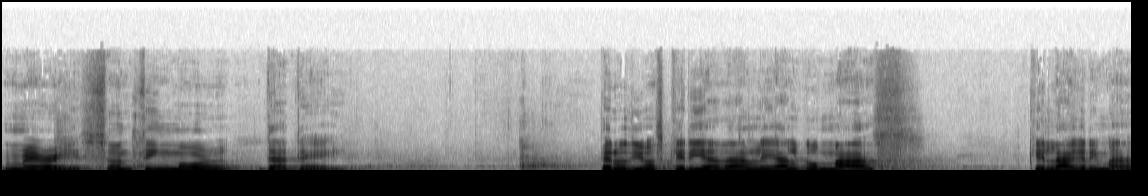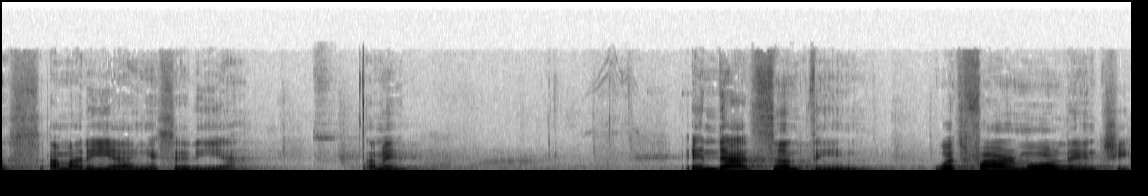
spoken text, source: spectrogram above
Mary something more that day. Pero Dios quería darle algo más que lágrimas a María en ese día. Amén. And that something was far more than she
